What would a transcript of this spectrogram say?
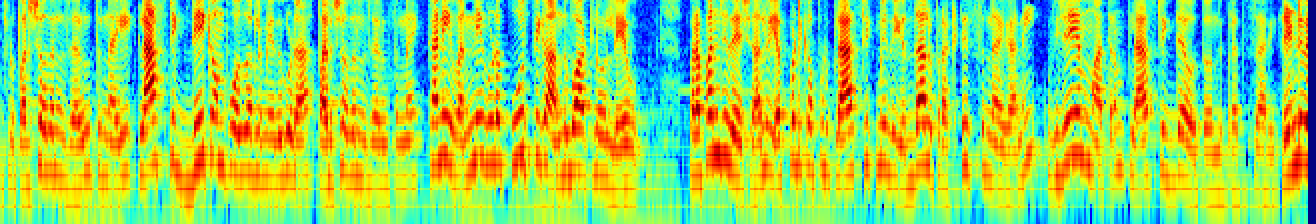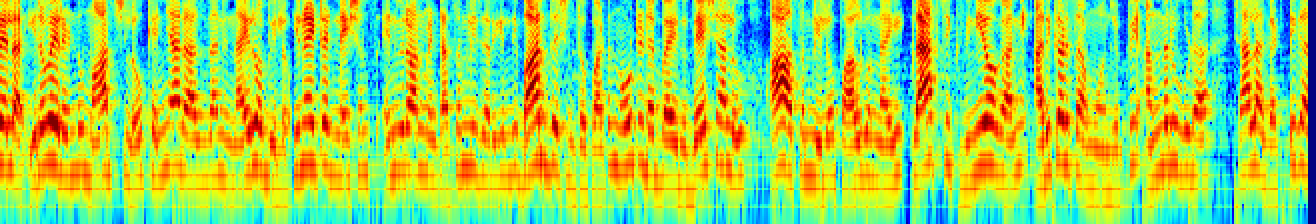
ఇప్పుడు పరిశోధనలు జరుగుతున్నాయి. ప్లాస్టిక్ డీకంపోజర్ల మీద కూడా పరిశోధనలు జరుగుతున్నాయి. కానీ ఇవన్నీ కూడా పూర్తిగా అందుబాటులో లేవు. ప్రపంచ దేశాలు ఎప్పటికప్పుడు ప్లాస్టిక్ మీద యుద్ధాలు ప్రకటిస్తున్నాయి కానీ విజయం మాత్రం ప్లాస్టిక్ దే అవుతోంది ప్రతిసారి. రెండు వేల ఇరవై రెండు మార్చిలో కెన్యా రాజధాని నైరోబీలో యునైటెడ్ నేషన్స్ ఎన్విరాన్మెంట్ అసెంబ్లీ జరిగింది. భారతదేశంతో పాటు నూట డెబ్బై ఐదు దేశాలు ఆ అసెంబ్లీలో పాల్గొన్నాయి. ప్లాస్టిక్ వినియోగాన్ని అరికడతాము అని చెప్పి అందరూ కూడా చాలా గట్టిగా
